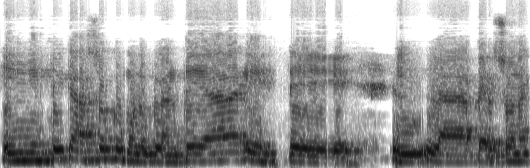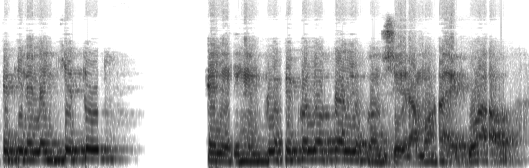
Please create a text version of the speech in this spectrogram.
En este caso, como lo plantea este, la persona que tiene la inquietud, el ejemplo que coloca lo consideramos adecuado.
